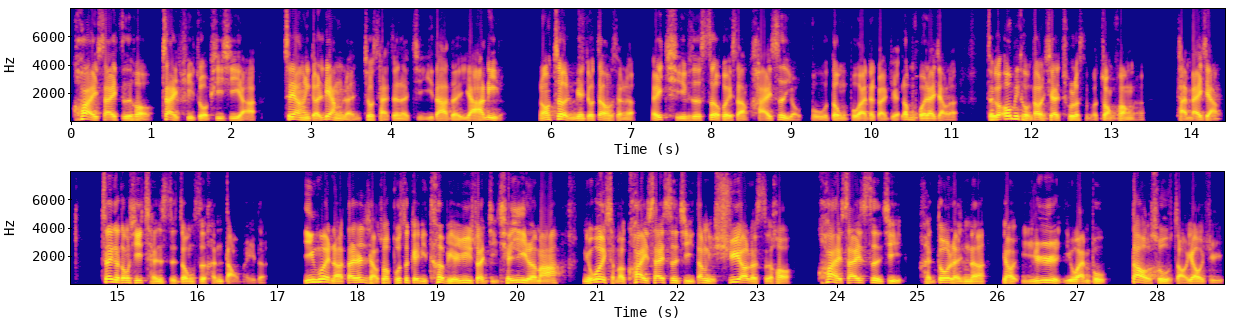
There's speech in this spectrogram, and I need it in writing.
快筛之后再去做 PCR，这样一个量人就产生了极大的压力了。然后这里面就造成了，哎，其实社会上还是有浮动不安的感觉。那么回来讲了，整个欧米孔到底现在出了什么状况呢？坦白讲，这个东西陈时中是很倒霉的，因为呢，大家就想说，不是给你特别预算几千亿了吗？你为什么快筛试剂，当你需要的时候，快筛试剂很多人呢要一日一万步，到处找药局。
